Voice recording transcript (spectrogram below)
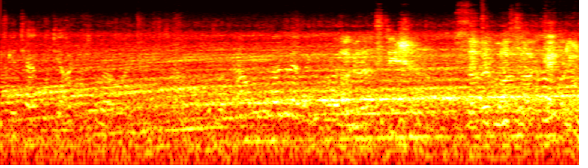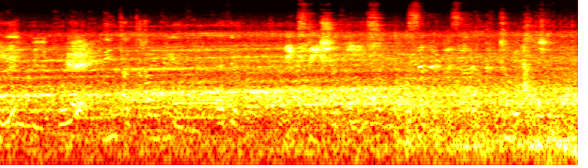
इसके छह पहुँचे आठ स्टेशन सदर पुलिस तीन चार चार Next station is Sadar Bazaar Control Action.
